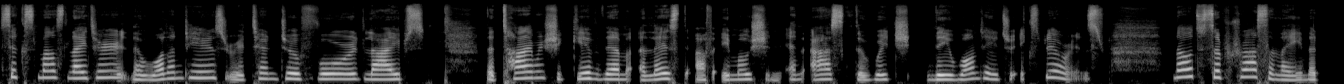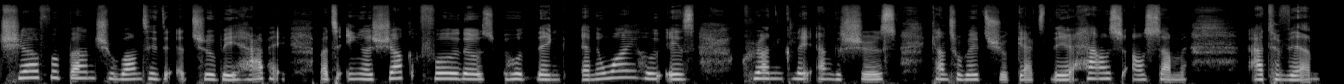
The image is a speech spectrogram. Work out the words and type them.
Six months later, the volunteers returned to Ford Lives. The time she gave them a list of emotions and asked which they wanted to experience. Not surprisingly, the cheerful bunch wanted to be happy, but in a shock for those who think anyone who is chronically anxious can't wait to get their hands on some Ativan.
